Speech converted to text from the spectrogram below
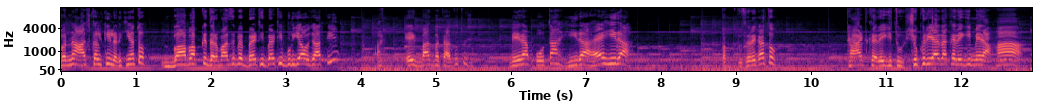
ورنہ آج کل کی لڑکیاں تو باپ باپ کے دروازے پہ بیٹھی بیٹھی بڑھیا ہو جاتی ہیں۔ ایک بات بتا دو تجھے، میرا پوتا ہیرا ہے، ہیرا۔ وقت گزرے گا تو ٹھاٹ کرے گی تو، شکریہ ادا کرے گی میرا۔ ہاں۔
